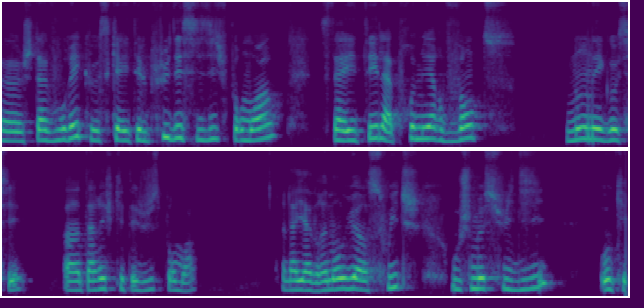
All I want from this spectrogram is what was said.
euh, je t'avouerai que ce qui a été le plus décisif pour moi, ça a été la première vente non négociée à un tarif qui était juste pour moi. Là, il y a vraiment eu un switch où je me suis dit, ok,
